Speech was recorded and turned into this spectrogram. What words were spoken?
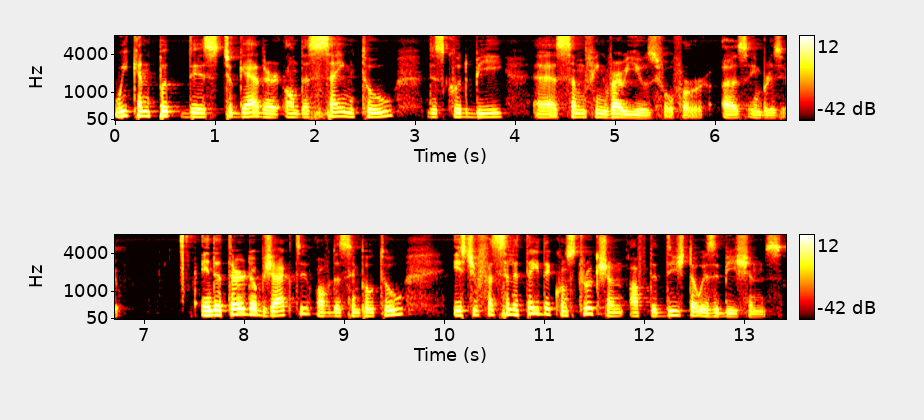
we can put this together on the same tool, this could be uh, something very useful for us in Brazil. And the third objective of the simple tool is to facilitate the construction of the digital exhibitions,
